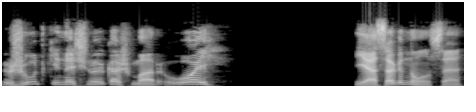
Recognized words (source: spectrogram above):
жуткий ночной кошмар. Ой! Я согнулся.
